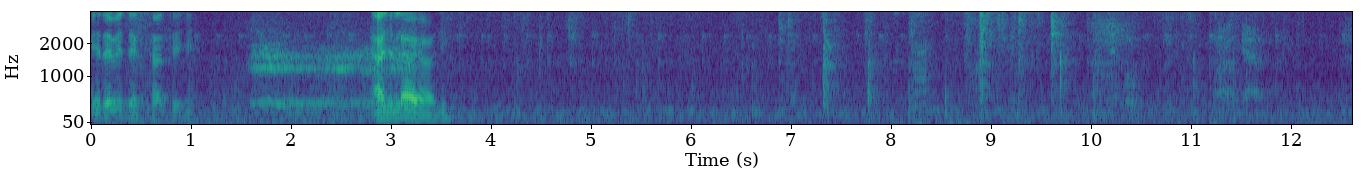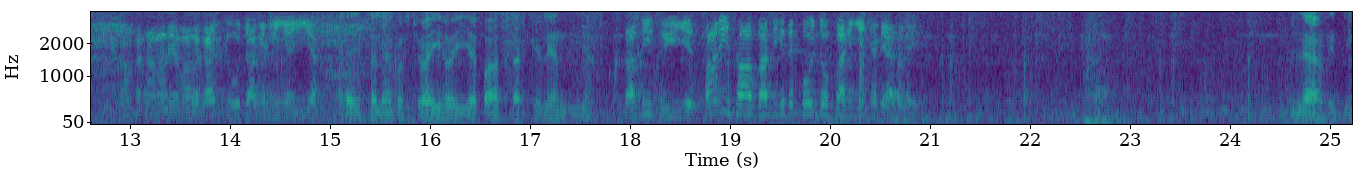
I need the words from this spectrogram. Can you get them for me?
ਇਹਦੇ ਵੀ ਦੇਖ ਸਕਦੇ ਜੀ। ਅੱਜ ਲੈ ਆਇਆ ਜੀ ਦੇਖੋ ਮਾਰੋ ਕਿਆ ਉਹ ਕਥਾ ਦਾ ਲੇਵਾ ਲਗਾ ਚੋਚ ਆ ਕੇ ਮਈ ਆਈ ਆ। ਇਹ ਥੱਲੇ ਕੁਛ ਚਵਾਈ ਹੋਈ ਆ ਪਾਸ ਕਰਕੇ ਲਿਆਂਦੀ ਆ। ਸਾਦੀ ਸੂਈ ਜੇ ਸਾਰੀ ਸਾਫ਼ ਕਰਦੀ ਕਿਤੇ ਕੋਈ ਟੋਕਾ ਨਹੀਂ ਜੇ ਛੱਡਿਆ ਥਲੇ ਲੈ ਵੀਰ ਜੀ।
